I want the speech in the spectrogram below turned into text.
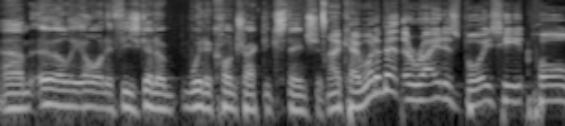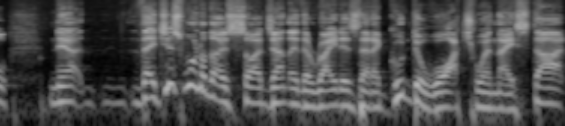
um, early on if he's going to win a contract extension. Okay, what about the Raiders, boys, here, Paul? Now, they're just one of those sides, aren't they, the Raiders, that are good to watch when they start,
